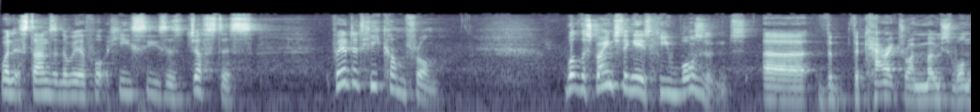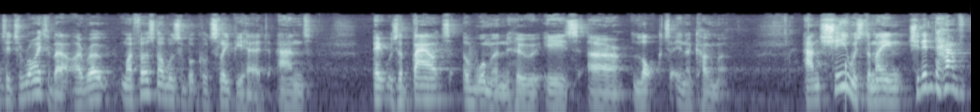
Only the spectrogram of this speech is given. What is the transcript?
when it stands in the way of what he sees as justice. Where did he come from? Well, the strange thing is, he wasn't uh, the, the character I most wanted to write about. I wrote my first novel was a book called Sleepyhead, and it was about a woman who is uh, locked in a coma. And she was the main, she didn't have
